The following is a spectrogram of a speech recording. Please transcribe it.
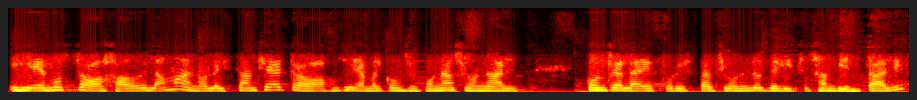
y hemos trabajado de la mano, la instancia de trabajo se llama el Consejo Nacional contra la Deforestación y los Delitos Ambientales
